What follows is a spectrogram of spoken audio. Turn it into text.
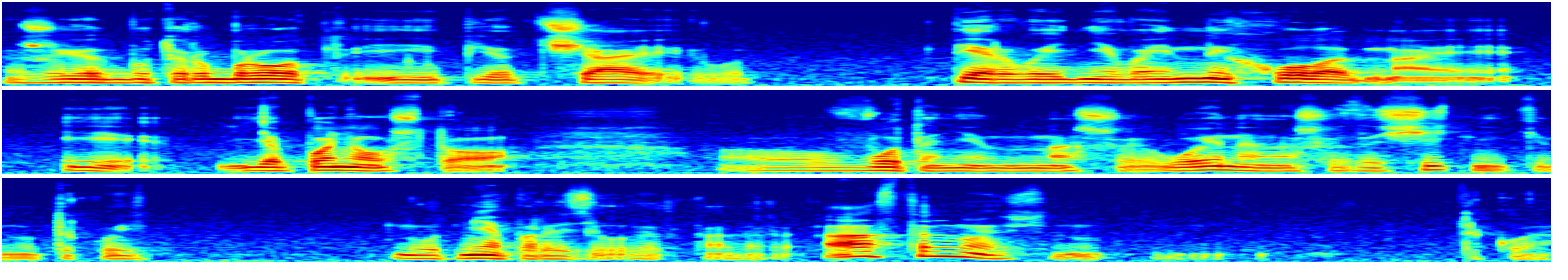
жует бутерброд и пьет чай. Вот первые дни войны холодно, и, и я понял, что вот они, наши воины, наши защитники, ну такой вот меня поразил этот кадр. А остальное все ну, такое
